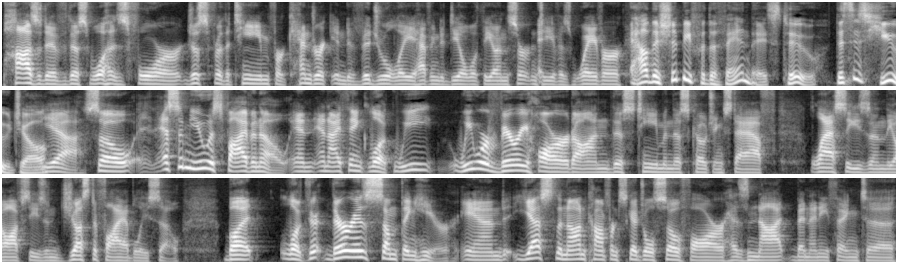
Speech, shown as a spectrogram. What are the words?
positive this was for just for the team, for Kendric individually having to deal with the uncertainty of his waiver. How this should be for the fan base too. This is huge, y'all. Yeah. So SMU is five and zero, and and I think look, we we were very hard on this team and this coaching staff last season, the offseason, justifiably so. But look, there there is something here, and yes, the non-conference schedule so far has not been anything to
